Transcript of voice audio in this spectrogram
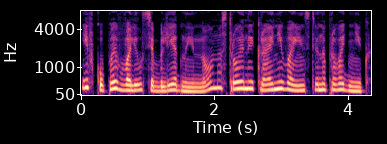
и в купе ввалился бледный, но настроенный крайне воинственно проводник.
